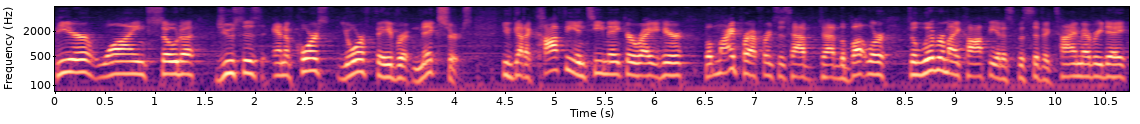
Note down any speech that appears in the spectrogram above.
beer, wine, soda, juices, and of course, your favorite mixers. You've got a coffee and tea maker right here, but my preference is have, to have the butler deliver my coffee at a specific time every day.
